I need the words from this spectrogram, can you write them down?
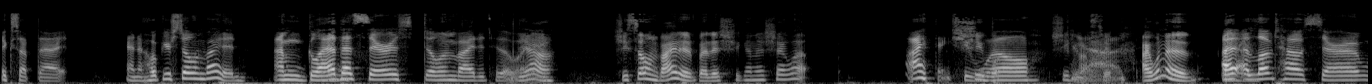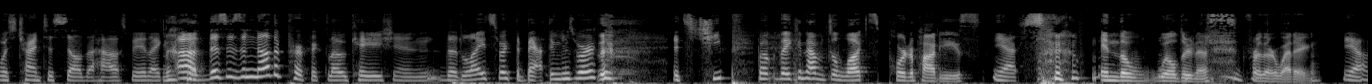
accept that, and I hope you're still invited." I'm glad that Sarah's still invited to the wedding. Mm-hmm. Yeah, she's still invited, but is she going to show up? I think she, She will. will. She has Yeah. to. I want to. I, I loved how Sarah was trying to sell the house, being like, "Oh, this is another perfect location. The lights work, the bathrooms work. it's cheap." But they can have deluxe porta potties Yes, in the wilderness for their wedding. yeah.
